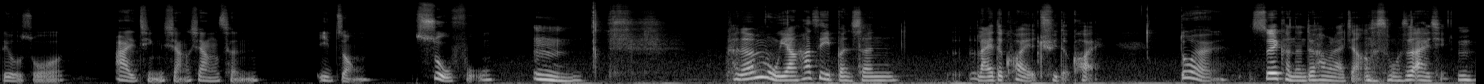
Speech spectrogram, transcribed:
例如说爱情想象成一种束缚，嗯，可能母羊它自己本身来得快也去得快，对。所以可能对他们来讲，什么是爱情？嗯，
